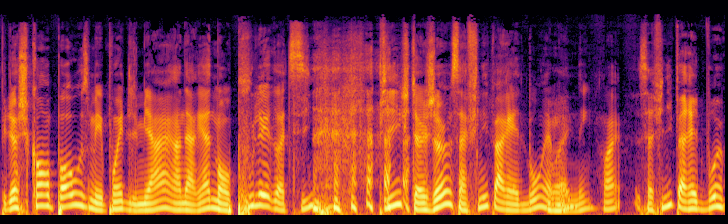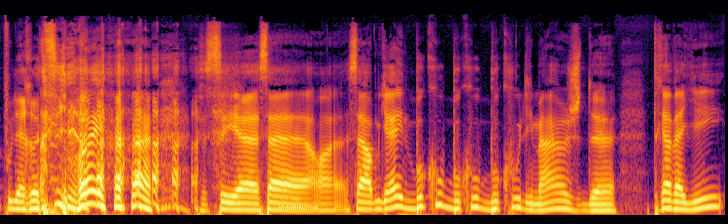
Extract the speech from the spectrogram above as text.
Puis là, je compose mes points de lumière en arrière de mon poulet rôti. Puis, je te jure, ça finit par être beau à un moment Ouais. donné. Ouais. Ça finit par être beau un poulet rôti. C'est, euh, ça, euh, ça upgrade beaucoup, beaucoup, beaucoup l'image de travailler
